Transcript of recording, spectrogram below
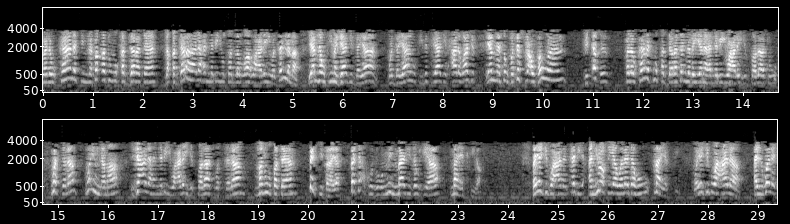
فلو كانت النفقة مقدرة لقدرها لها النبي صلى الله عليه وسلم لأنه في مجال البيان والبيان في مثل هذه الحالة واجب لأنها سوف تشرع فورا بالأخذ. فلو كانت مقدرة لبينها النبي عليه الصلاة والسلام وإنما جعلها النبي عليه الصلاة والسلام منوطة بالكفاية فتأخذ من مال زوجها ما يكفيها فيجب على الأب أن يعطي ولده ما يكفي ويجب على الولد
